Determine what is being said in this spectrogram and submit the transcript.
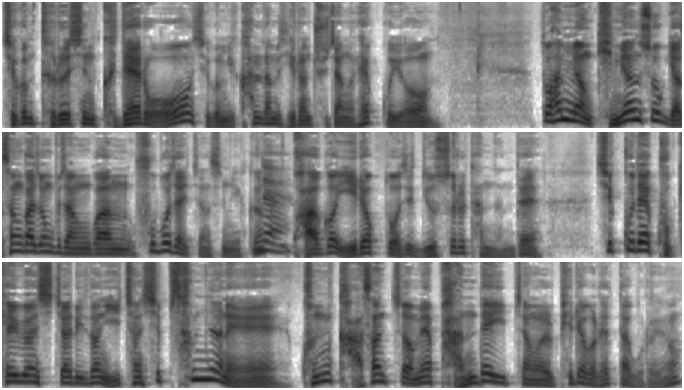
지금 들으신 그대로 지금 이 칼럼에서 이런 주장을 했고요. 또 한 명 김현숙 여성가정부 장관 후보자 있지 않습니까? 네. 과거 이력도 어제 뉴스를 탔는데 19대 국회의원 시절이던 2013년에 군 가산점에 반대 입장을 피력을 했다고 그래요.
